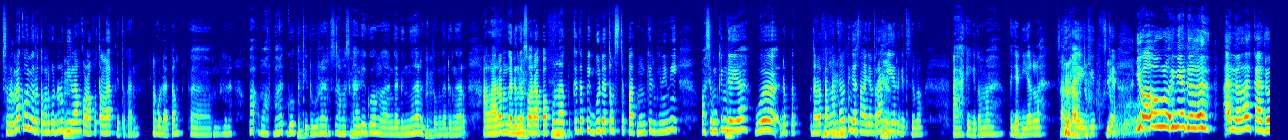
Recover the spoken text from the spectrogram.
sebelumnya aku nyuruh temanku dulu Hmm. bilang kalau aku telat gitu kan aku datang ehm, pak maaf banget gue Hmm. ketiduran sama sekali gue nggak nggak dengar gitu nggak dengar alarm nggak dengar Hmm. suara apa pun lah pokoknya tapi gue datang secepat mungkin gini nih masih mungkin gak ya gue dapet tanda tangan kan tinggal setengah jam terakhir gitu dia bilang ah kayak gitu mah kejadian lah santai Aduh, gitu ya kayak Allah. Ya Allah ini adalah adalah kado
